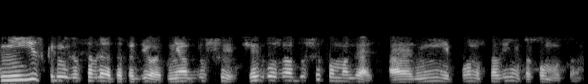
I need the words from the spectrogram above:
не искренне заставляют это делать, не от души. Человек должен от души помогать, а не по наставлению какому-то.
